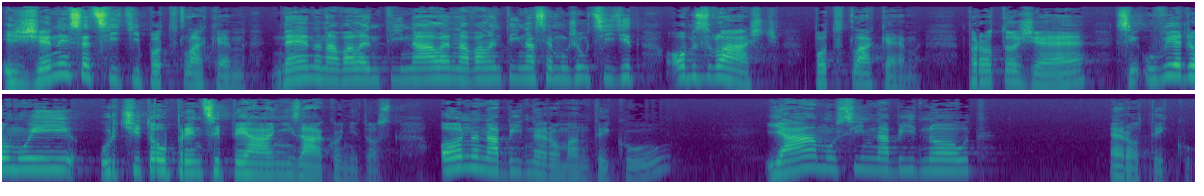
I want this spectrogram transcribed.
I ženy se cítí pod tlakem. Nejen na Valentína, ale na Valentína se můžou cítit obzvlášť pod tlakem, protože si uvědomují určitou principiální zákonitost. On nabídne romantiku, já musím nabídnout erotiku.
